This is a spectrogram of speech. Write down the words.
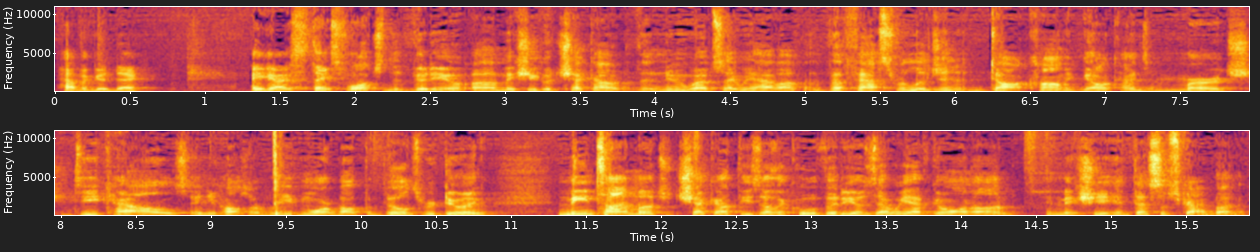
have a good day. Hey guys, thanks for watching the video. Uh, make sure you go check out the new website we have up, thefastreligion.com. You can get all kinds of merch, decals, and you can also read more about the builds we're doing. Meantime, why don't you check out these other cool videos that we have going on, and make sure you hit that subscribe button.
